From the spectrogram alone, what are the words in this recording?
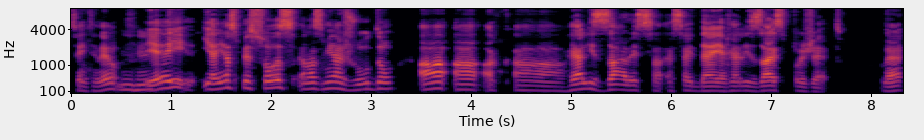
Você entendeu? Uhum. E, aí, e aí as pessoas elas me ajudam a, a, a, realizar essa, essa ideia, realizar esse projeto, né?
